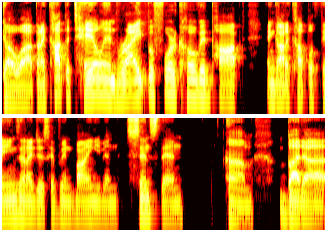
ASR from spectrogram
go up. And I caught the tail end right before COVID popped and got a couple things. And I just have been buying even since then. Um, but uh,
